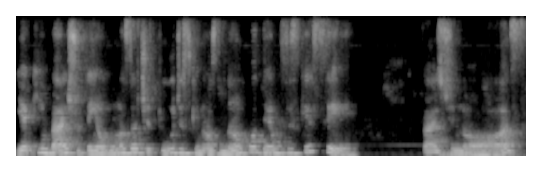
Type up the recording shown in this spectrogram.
E aqui embaixo tem algumas atitudes que nós não podemos esquecer. Faz de nós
